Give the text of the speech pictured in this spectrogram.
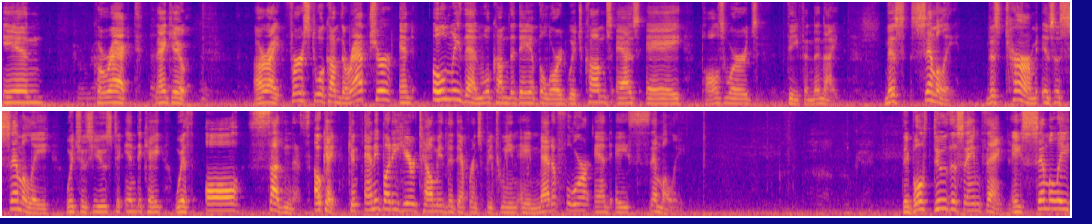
incorrect. Thank you. All right, first will come the rapture, and only then will come the day of the Lord, which comes as a, Paul's words, thief in the night. This simile, this term is a simile which is used to indicate with all suddenness. Okay, can anybody here tell me the difference between a metaphor and a simile? Okay. They both do the same thing. A simile,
